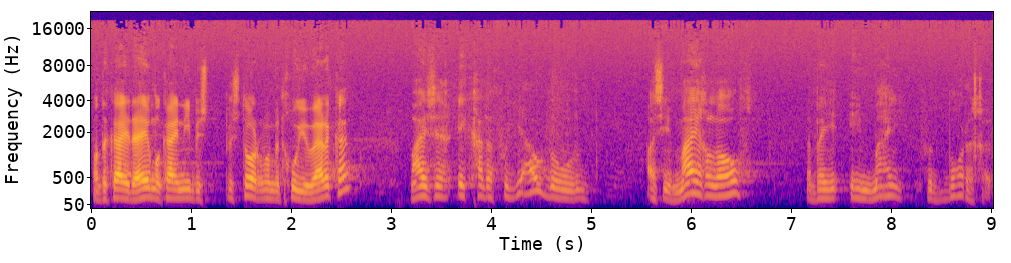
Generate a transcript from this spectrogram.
Want dan kan je de hemel kan je niet bestormen met goede werken. Maar hij zegt, ik ga dat voor jou doen. Als je in mij gelooft, dan ben je in mij verborgen.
